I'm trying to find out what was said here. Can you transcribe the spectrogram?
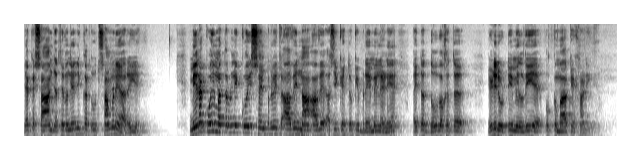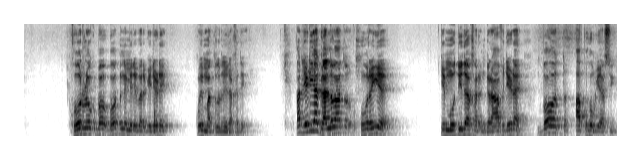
ਜਾਂ ਕਿਸਾਨ ਜਥੇਬੰਦੀਆਂ ਦੀ ਕਰਤੂਤ ਸਾਹਮਣੇ ਆ ਰਹੀ ਹੈ। ਮੇਰਾ ਕੋਈ ਮਤਲਬ ਨਹੀਂ, ਕੋਈ ਸੈਂਟਰ ਵਿੱਚ ਆਵੇ, ਨਾ ਆਵੇ, ਅਸੀਂ ਕਿਸੇ ਤੋਂ ਕੀ ਬੜੇਵੇਂ ਲੈਣੇ ਆ? ਅਸੀਂ ਤਾਂ ਦੋ ਵਕਤ ਜਿਹੜੀ ਰੋਟੀ ਮਿਲਦੀ ਹੈ, ਉਹ ਕਮਾ ਕੇ ਖਾਣੀ ਹੈ। ਹੋਰ ਲੋਕ ਬਹੁ- ਬਹੁਤ ਨੇ ਮੇਰੇ ਵਰਗੇ ਜਿਹੜੇ ਕੋਈ ਮਤਲਬ ਨਹੀਂ ਰੱਖਦੇ। ਪਰ ਜਿਹੜੀ ਆ ਗੱਲਬਾਤ ਹੋ ਰਹੀ ਹੈ ਕਿ ਮੋਦੀ ਦਾ ਖਰ- ਗ੍ਰਾਫ ਜਿਹੜਾ ਬਹੁਤ ਅਪ ਹੋ ਗਿਆ ਸੀ।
